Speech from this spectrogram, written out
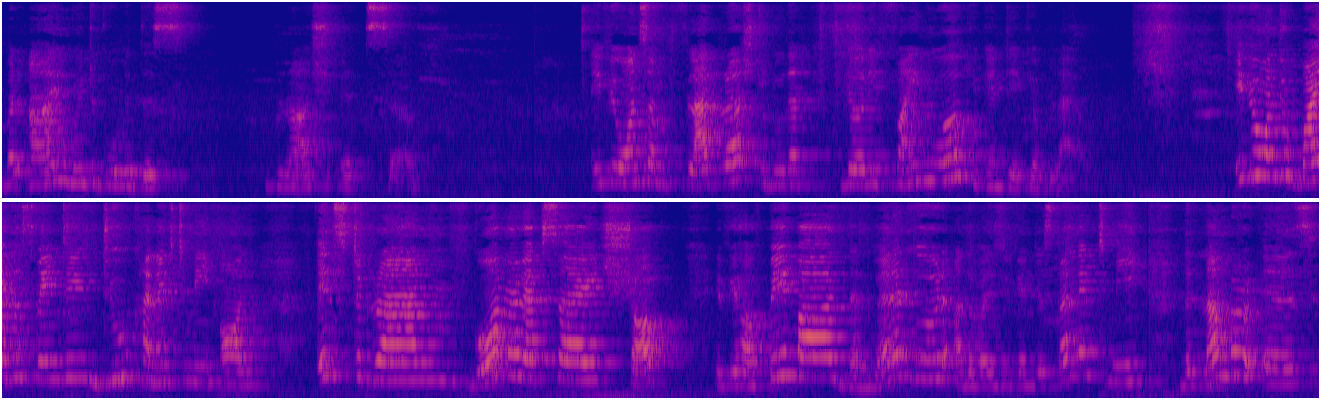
but I am going to go with this brush itself. If you want some flat brush to do that really fine work, you can take your black. If you want to buy this painting, do connect me on Instagram, go on my website, shop. If you have PayPal, then well and good. Otherwise, you can just connect me. The number is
